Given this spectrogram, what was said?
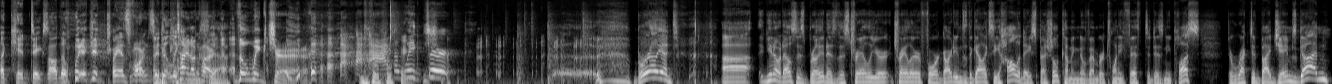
a kid, takes on the wig and transforms into Liam. Title card: Yeah. The Wigcher. the wig. Sure. Brilliant. Uh, you know what else is brilliant is this trailer trailer for Guardians of the Galaxy holiday special coming November 25th to Disney Plus, directed by James Gunn,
